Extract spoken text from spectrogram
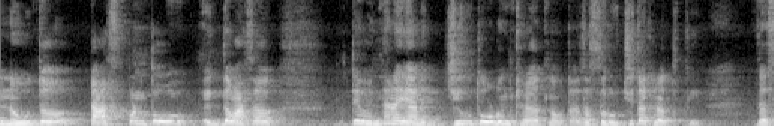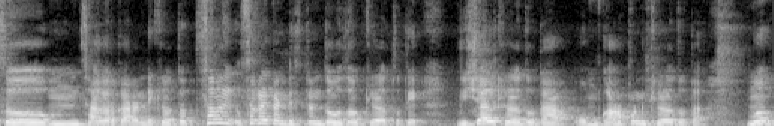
नव्हतं. टास्क पण तो एकदम असं ते म्हणता ना यार जीव तोडून खेळत नव्हता. जसं रुचिता खेळत होती जसं सागर कारंडे खेळत होता सगळे सगळे कंटेस्टंट जवळजवळ खेळत होते. विशाल खेळत होता ओमकार पण खेळत होता. मग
